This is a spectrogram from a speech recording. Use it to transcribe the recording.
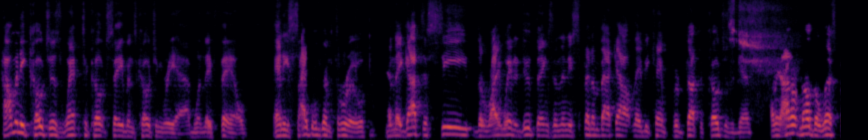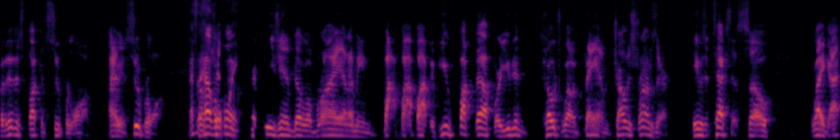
how many coaches went to Coach Saban's coaching rehab when they failed? And he cycled them through, and they got to see the right way to do things, and then he spit them back out, and they became productive coaches again. I mean, I don't know the list, but it is fucking super long. I mean, super long. That's a hell of a point. Sarkisian, Bill O'Brien. I mean, bop, bop, bop. If you fucked up or you didn't coach well, bam, Charlie Strong's there. He was at Texas. So, like, I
